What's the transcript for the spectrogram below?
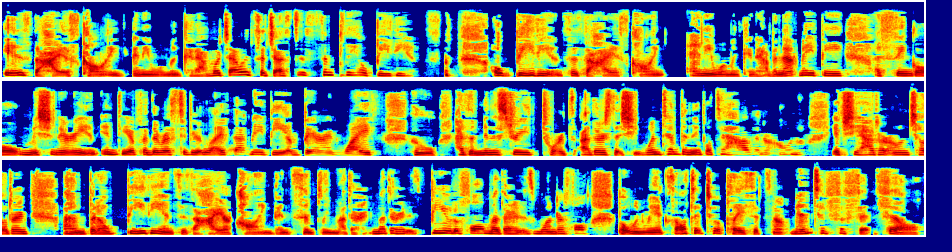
is the highest calling any woman could have? Which I would suggest is simply obedience. obedience is the highest calling any woman can have. And that may be a single missionary in India for the rest of your life. That may be a barren wife who has a ministry towards others that she wouldn't have been able to have in her own, if she had her own children. Um, but obedience is a higher calling than simply motherhood. Motherhood is beautiful. Motherhood is wonderful. But when we exalt it to a place it's not meant to fulfill,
